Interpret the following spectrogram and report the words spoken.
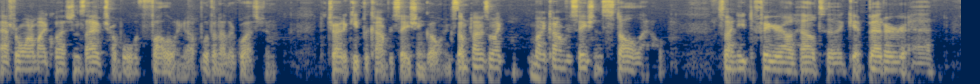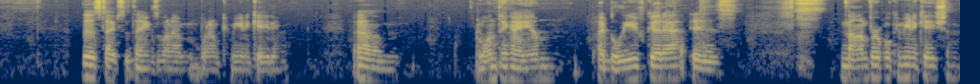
after one of my questions, I have trouble with following up with another question to try to keep the conversation going. Sometimes my my conversations stall out, so I need to figure out how to get better at those types of things when I'm when I'm communicating. Um, one thing I am, I believe, good at is nonverbal communication.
